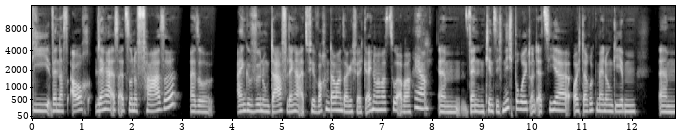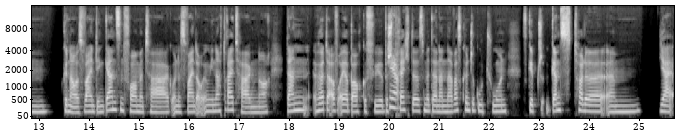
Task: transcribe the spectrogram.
die wenn das auch länger ist als so eine Phase also Eingewöhnung darf länger als vier Wochen dauern, sage ich vielleicht gleich nochmal was zu, aber ja. ähm, wenn ein Kind sich nicht beruhigt und Erzieher euch da Rückmeldung geben, ähm, Genau, es weint den ganzen Vormittag und es weint auch irgendwie nach drei Tagen noch. Dann hört da auf euer Bauchgefühl, besprecht ja. es miteinander, was könnte gut tun. Es gibt ganz tolle ähm, ja,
